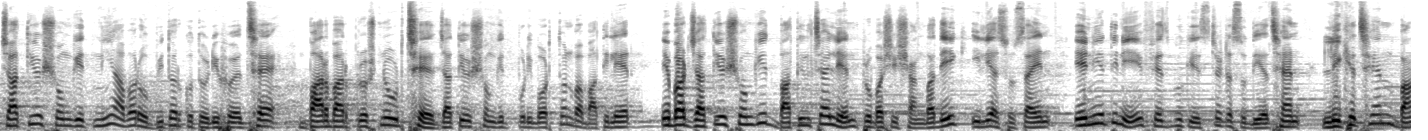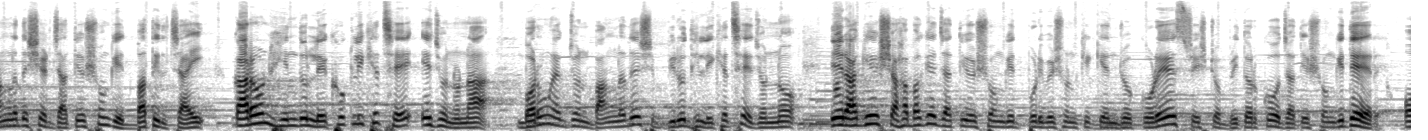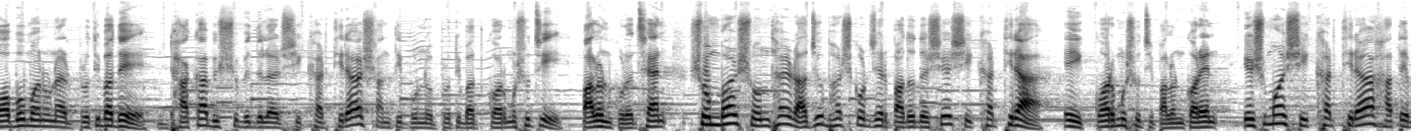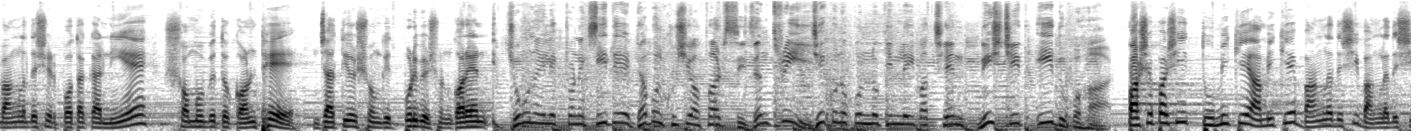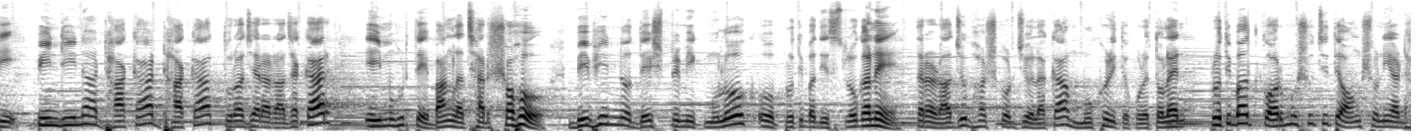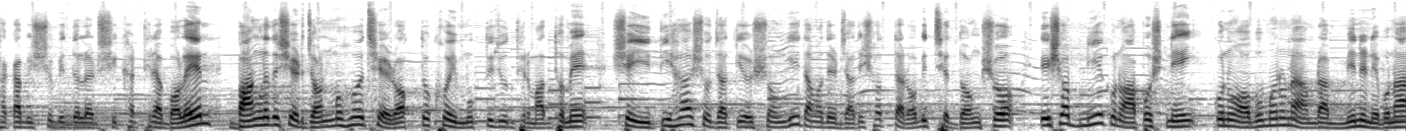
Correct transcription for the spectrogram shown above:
জাতীয় সংগীত নিয়ে আবারও বিতর্ক তৈরি হয়েছে। বারবার প্রশ্ন উঠছে জাতীয় সংগীত পরিবর্তন বা বাতিলের। এবার জাতীয় সংগীত বাতিল চাইলেন প্রবাসী সাংবাদিক ইলিয়াস হুসাইন। এ নিয়ে তিনি ফেসবুকে স্ট্যাটাসও দিয়েছেন। লিখেছেন, বাংলাদেশের জাতীয় সংগীত বাতিল চাই। কারণ হিন্দু লেখক লিখেছে এজন্য না, বরং একজন বাংলাদেশ বিরোধী লিখেছে এজন্য। এর আগে শাহবাগে জাতীয় সংগীত পরিবেশনকে কেন্দ্র করে সৃষ্ট বিতর্ক জাতীয় সঙ্গীতের অবমাননার প্রতিবাদে ঢাকা বিশ্ববিদ্যালয়ের শিক্ষার্থীরা শান্তিপূর্ণ প্রতিবাদ কর্মসূচি পালন করেছেন। সোমবার সন্ধ্যায় রাজু ভাস্কর্যের পাদদেশে শিক্ষার্থীরা এই কর্মসূচি পালন করেন। এ সময় শিক্ষার্থীরা হাতে বাংলাদেশের পতাকা নিয়ে সমবেত কণ্ঠে জাতীয় সংগীত পরিবেশন করেন। যমুনা ইলেকট্রনিক্স ঈদে ডাবল খুশি অফার সিজন থ্রি যে কোনো পণ্য কিনলেই পাচ্ছেন নিশ্চিত ঈদ উপহার। পাশাপাশি তুমি কে আমি কে বাংলাদেশি বাংলাদেশি। পিন্ডিনা ঢাকা ঢাকা তোরা যারা রাজাকার এই মুহূর্তে বাংলা ছাড় সহ বিভিন্ন দেশপ্রেমিক মূলক ও প্রতিবাদী স্লোগানে তারা রাজু ভাস্কর্য এলাকা মুখরিত করে তোলেন। প্রতিবাদ কর্মসূচিতে অংশ নেওয়া ঢাকা বিশ্ববিদ্যালয়ের শিক্ষার্থীরা বলেন, বাংলাদেশের জন্ম হয়েছে রক্তক্ষয়ী মুক্তিযুদ্ধের মাধ্যমে। সেই ইতিহাস ও জাতীয় সংগীত আমাদের জাতিসত্তার অবিচ্ছেদ্য অংশ। এসব নিয়ে কোনো আপোষ নেই, কোনো অবমাননা আমরা মেনে নেব না।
